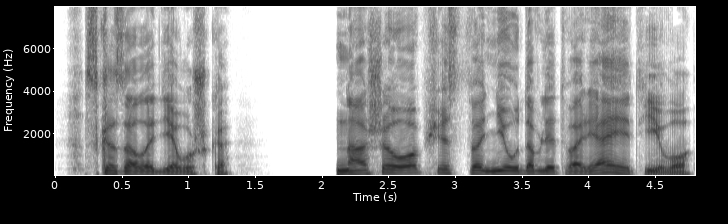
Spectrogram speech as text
— сказала девушка. «Наше общество не удовлетворяет его.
